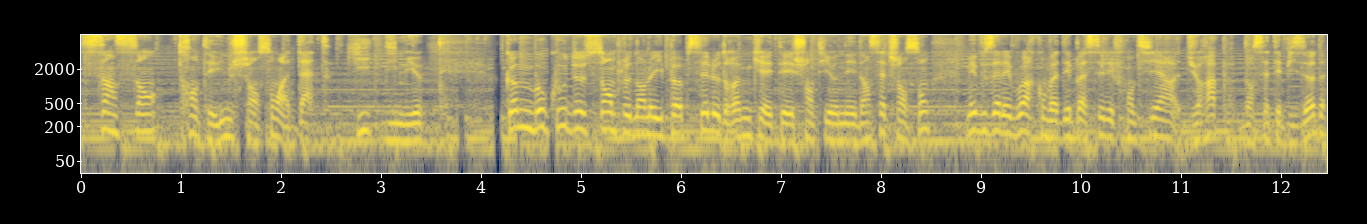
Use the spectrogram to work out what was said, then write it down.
531 chansons à date. Qui dit mieux? Comme beaucoup de samples dans le hip-hop, c'est le drum qui a été échantillonné dans cette chanson, mais vous allez voir qu'on va dépasser les frontières du rap dans cet épisode.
